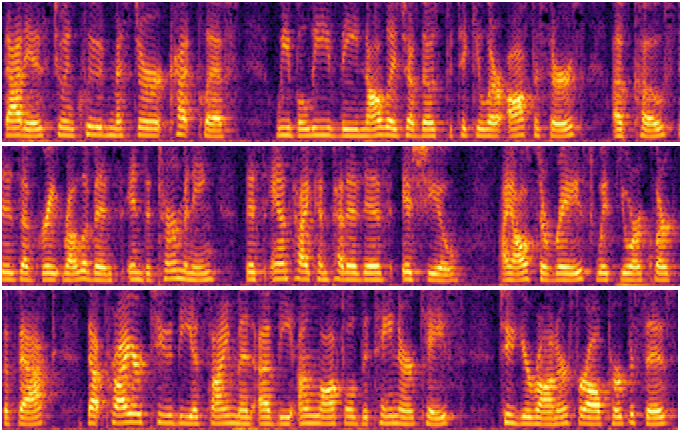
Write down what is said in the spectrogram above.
That is to include Mr. Cutcliffe. We believe the knowledge of those particular officers of Coast is of great relevance in determining this anti competitive issue. I also raised with your clerk the fact that prior to the assignment of the unlawful detainer case to Your Honor for all purposes,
